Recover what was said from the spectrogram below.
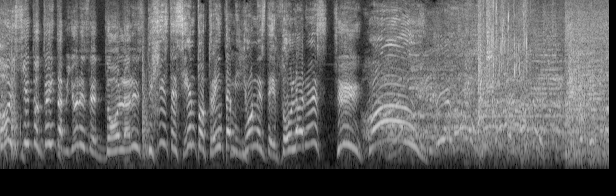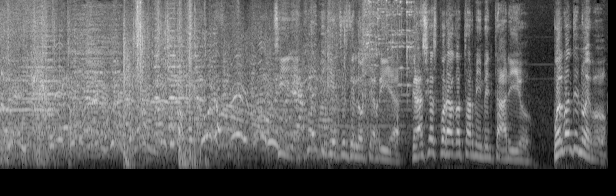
¡Ay, 130 millones de dólares! ¿Dijiste 130 millones de dólares? ¡Sí! ¡Wow! Sí, aquí hay billetes de lotería. Gracias por agotar mi inventario. Vuelvan de nuevo.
